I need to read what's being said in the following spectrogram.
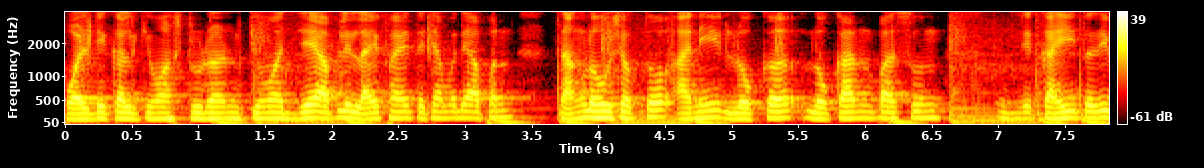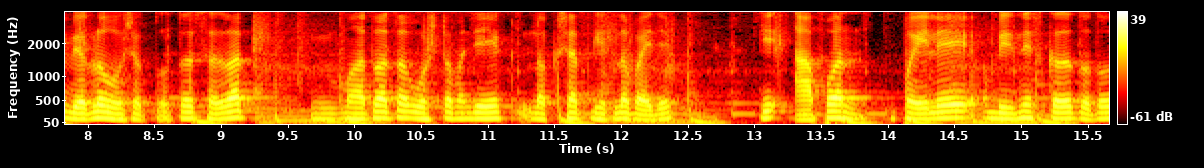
पॉलिटिकल किंवा स्टुडंट किंवा जे आपली लाईफ आहे त्याच्यामध्ये आपण चांगलं होऊ शकतो आणि लोक लोकांपासून जे काहीतरी वेगळं होऊ शकतो. तर सर्वात महत्त्वाचा गोष्ट म्हणजे एक लक्षात घेतलं पाहिजे की आपण पहिले बिझनेस करत होतो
